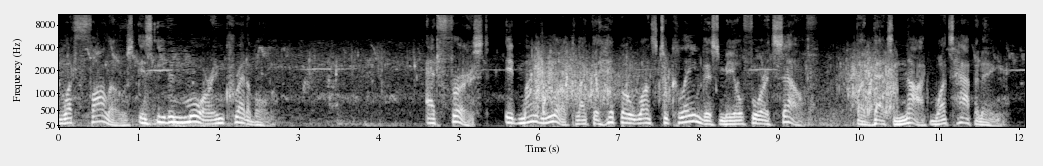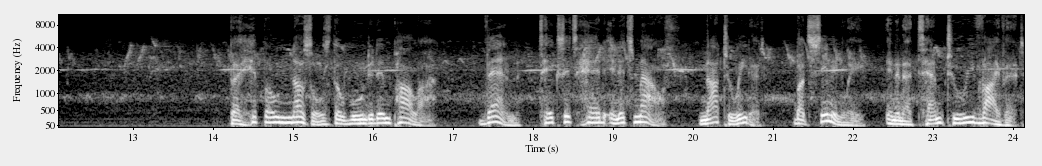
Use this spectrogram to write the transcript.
What follows is even more incredible. At first, it might look like the hippo wants to claim this meal for itself, but that's not what's happening. The hippo nuzzles the wounded impala, then takes its head in its mouth, not to eat it, but seemingly in an attempt to revive it.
